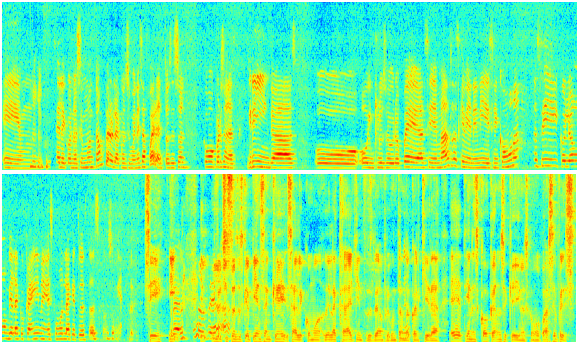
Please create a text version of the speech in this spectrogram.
em, se le conoce un montón, pero la consumen es afuera, entonces son como personas gringas o, o incluso europeas y demás las que vienen y dicen como, ah, sí, Colombia, la cocaína, y es como la que tú estás consumiendo. Sí, y, lo chistoso es que piensan que sale como de la calle, entonces le van preguntando a cualquiera, eh, ¿tienes coca? No sé qué, y no es como, parce, pues,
